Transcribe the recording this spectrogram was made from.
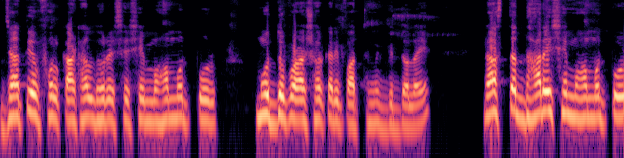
জাতীয় ফল কাঁঠাল ধরেছে সেই মোহাম্মদপুর মধ্যপাড়া সরকারি প্রাথমিক বিদ্যালয়ে। রাস্তার ধারে সেই মোহাম্মদপুর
